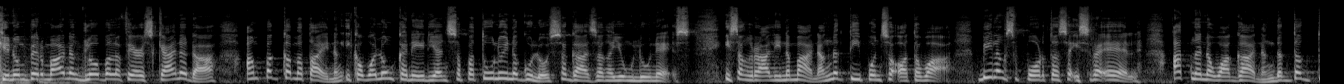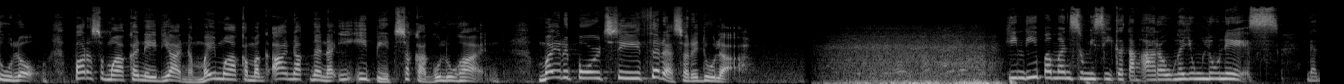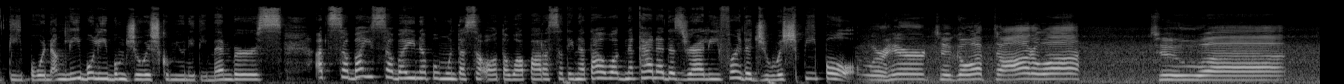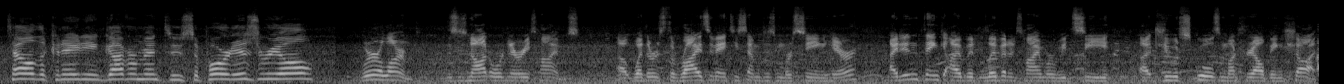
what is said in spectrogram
Kinumpirma ng Global Affairs Canada ang pagkamatay ng ikawalong Canadian sa patuloy na gulo sa Gaza ngayong lunes. Isang rally naman ang nagtipon sa Ottawa bilang suporta sa Israel at nanawagan ng dagdag tulong para sa mga Canadian na may mga kamag-anak na naiipit sa kaguluhan. May report si Teresa Redula. Hindi pa man sumisikat ang araw ngayong lunes. Nagtipon ang libo-libong Jewish community members at sabay-sabay na pumunta sa Ottawa para sa tinatawag na Canada's Rally for the Jewish People. We're here to go up to Ottawa to uh, tell the Canadian government to support Israel. We're alarmed. This is not ordinary times. Uh, whether it's the rise of anti-Semitism we're seeing here, I didn't think I would live at a time where we'd see uh, Jewish schools in Montreal being shot.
